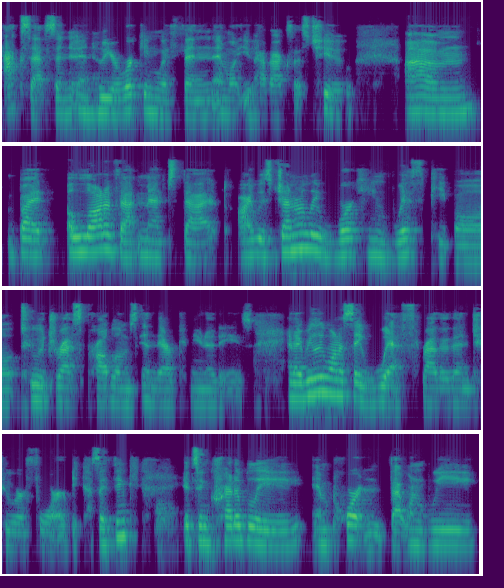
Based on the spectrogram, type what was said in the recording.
access and, and who you're working with and, and what you have access to. Um, but a lot of that meant that I was generally working with people to address problems in their communities. And I really want to say with rather than to or for, because I think it's incredibly important that when we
